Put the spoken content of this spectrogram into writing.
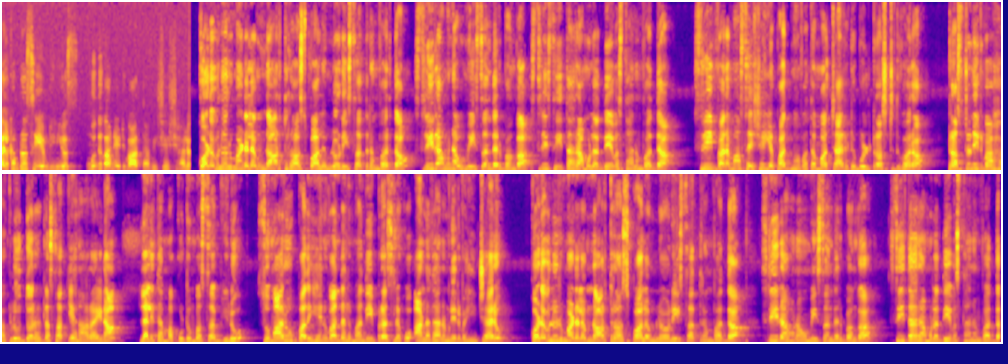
వెల్కమ్ టు సిఎండి న్యూస్ ముందుగా నేటి వార్తా విశేషాలు. కొడవలూరు మండలం నార్త్ రాజపాలెంలోని సత్రం వద్ద శ్రీరామనవమి సందర్భంగా శ్రీ సీతారాముల దేవస్థానం వద్ద శ్రీ వనమాశేషయ్య పద్మావతమ్మ చారిటబుల్ ట్రస్ట్ ద్వారా ట్రస్ట్ నిర్వాహకులు దొరట్ల సత్యనారాయణ లలితమ్మ కుటుంబ సభ్యులు సుమారు పదిహేను వందల మంది ప్రజలకు అన్నదానం నిర్వహించారు. కొడవలూరు మండలం నార్త్ రాజుపాలెంలోని సత్రం వద్ద శ్రీరామనవమి సందర్భంగా సీతారాముల దేవస్థానం వద్ద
